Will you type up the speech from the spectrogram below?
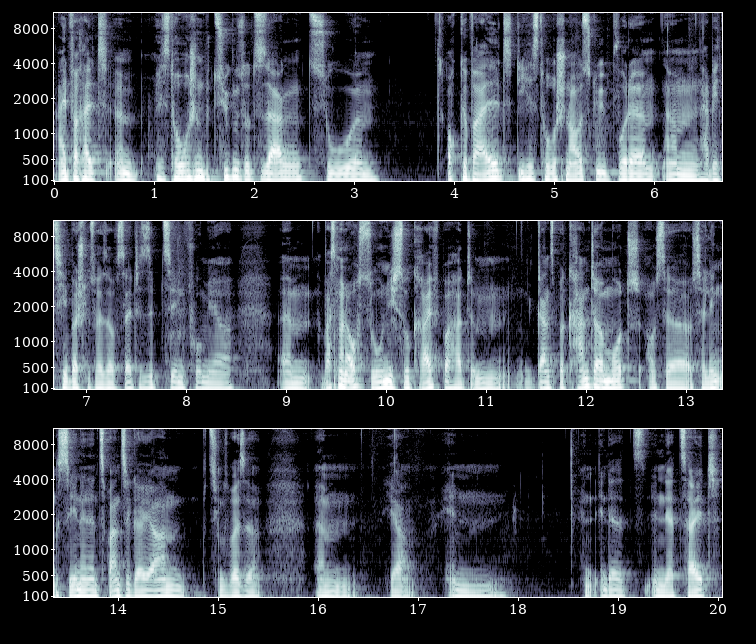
einfach halt ähm, historischen Bezügen sozusagen zu ähm, auch Gewalt, die historisch ausgeübt wurde. Habe jetzt hier beispielsweise auf Seite 17 vor mir ähm, was man auch so nicht so greifbar hat, ein ähm, ganz bekannter Mod aus der, aus der linken Szene in den 20er Jahren, beziehungsweise ähm, ja, in, in, in, der, in der Zeit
